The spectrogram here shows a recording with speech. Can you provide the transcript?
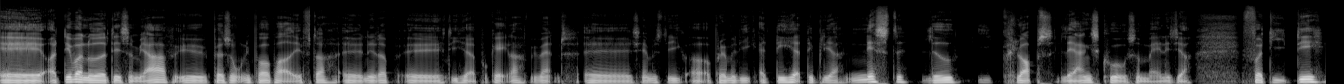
Øh, og det var noget af det, som jeg øh, personligt påpegede efter øh, netop øh, de her pokaler, vi vandt, øh, Champions League og, og Premier League, at det her det bliver næste led i Klopps læringskurve som manager. Fordi det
